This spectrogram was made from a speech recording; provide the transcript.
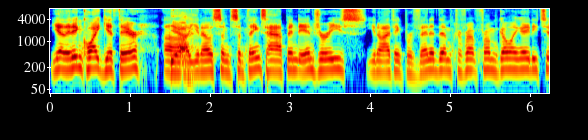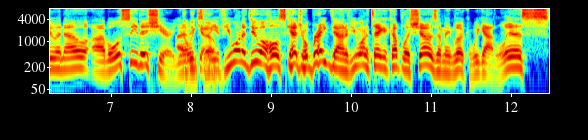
Yeah, they didn't quite get there. Uh, Yeah. you know, some some things happened, injuries. You know, I think prevented them from, from going eighty-two and zero. Uh, but we'll see this year. You know, we so. if you want to do a whole schedule breakdown, if you want to take a couple of shows, I mean, look, we got lists.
